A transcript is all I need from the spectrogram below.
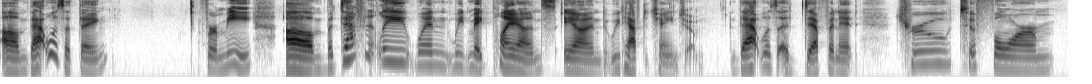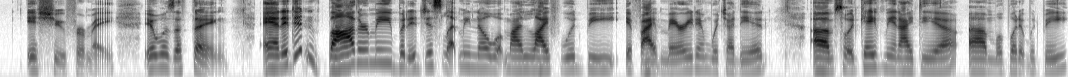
Um, that was a thing for me. Um, but definitely when we'd make plans and we'd have to change them. That was a definite true to form issue for me. It was a thing. And it didn't bother me, but it just let me know what my life would be if I married him, which I did. Um, so it gave me an idea um, of what it would be.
